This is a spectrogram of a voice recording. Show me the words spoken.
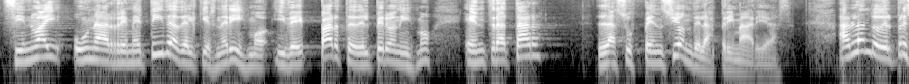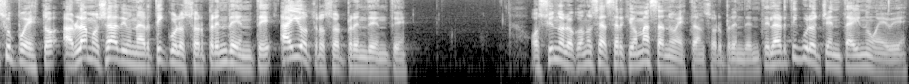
si no hay una arremetida del kirchnerismo y de parte del peronismo en tratar la suspensión de las primarias. Hablando del presupuesto, hablamos ya de un artículo sorprendente, hay otro sorprendente. O si uno lo conoce a Sergio Massa no es tan sorprendente. El artículo 89.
